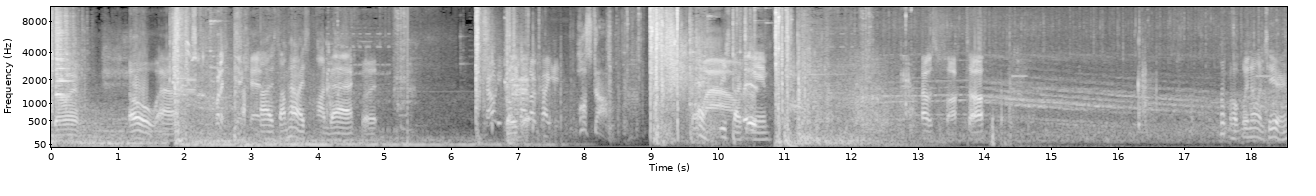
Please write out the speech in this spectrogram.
storm. Oh wow. What a dickhead. Uh, somehow I spawned back, but Bounty Take it. contract located. Hostile. eh, restart the game. That was fucked up. Hopefully no one's here.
